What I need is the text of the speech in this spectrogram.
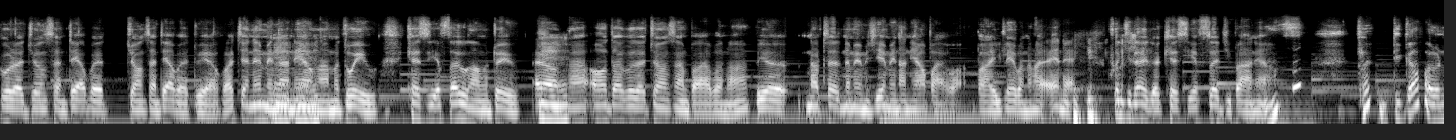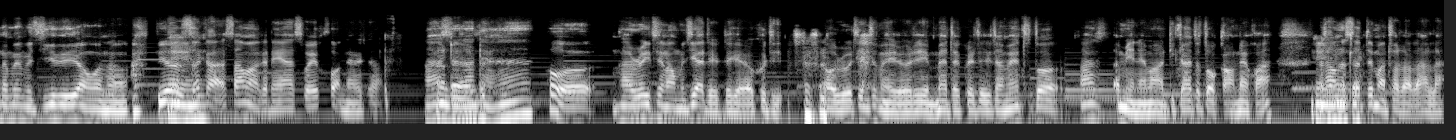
ကူတော့ Johnson တယောက်ပဲ Johnson တယောက်ပဲတွေ့ရကွာကျန်တဲ့မင်းသားနှစ်ယောက်ငါမတွေ့ဘူး Cassie Affleck ကငါမတွေ့ဘူးအဲ့တော့ငါအော်တကူတော့ Johnson ပါပါနော်ပြီးတော့နောက်ထပ်နာမည်မကြီးမင်းသားနှစ်ယောက်ပါပေါ့ဘာကြီးလဲပေါ့နော်အဲ့နဲ့ဖွင့်ကြည့်လိုက်တော့ Cassie Affleck ကြီးပါနေဒီကဘာလို့နာမည်မကြီးသေးအောင်နော်ပြီးတော့ဇက်ကအစားမှာကနေဆွဲခေါ်နေကြ ငါစကားနဲ့ဟိုငါ rating တော့မကြည့်တယ်တကယ်တော့ခုထိဟို rotten tomato တွေ metacritic ဒါမဲ့တော်တော်အမြင်နဲ့မှာဒီကတော်တော်ကောင်းတယ်ကွာ2021မှာထွက်လာလားလား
